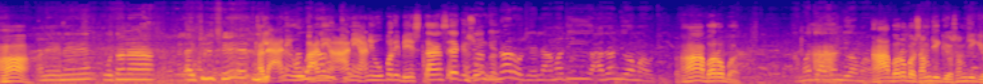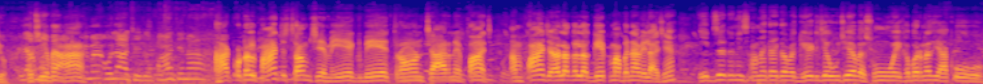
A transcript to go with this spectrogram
હા. અને એને પોતાના એકચ્યુઅલી છે એટલે આની આની આની આની ઉપર બેસતા હશે કે શું કિનારો છે એટલે આમાંથી આઝાન દેવામાં આવતી. હા બરોબર. હા. બરોબર સમજી ગયો સમજી ગયો. પછી હવે એના હા ટોટલ પાંચ સ્તંભ છે એમ. એક બે ત્રણ ચાર ને પાંચ. આમ પાંચ અલગ અલગ ગેપમાં બનાવેલા છે. એક્ઝેક્ટ એની સામે કંઈક હવે ગેટ જેવું છે હવે શું હોય ખબર નથી. આખું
